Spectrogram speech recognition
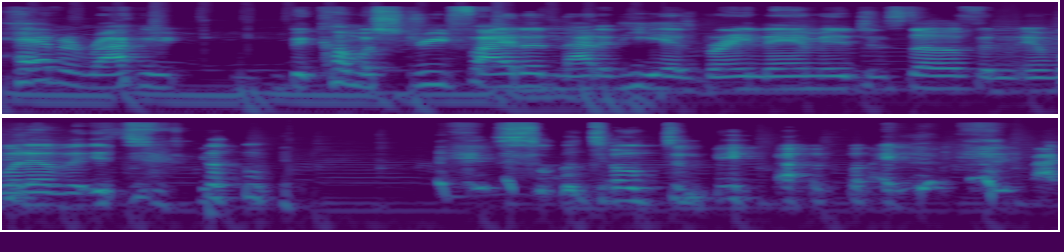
having Rocky become a street fighter now that he has brain damage and stuff and, and whatever, it's just so, so dope to me. I was like, I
